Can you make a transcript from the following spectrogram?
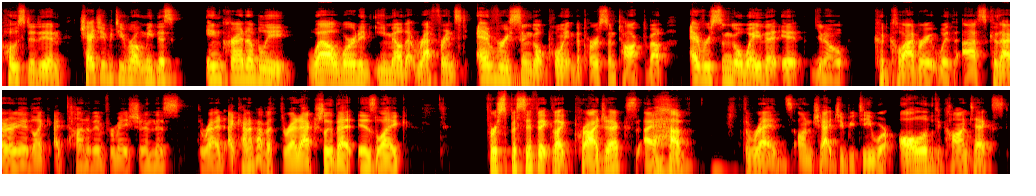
posted in. ChatGPT wrote me this incredibly well worded email that referenced every single point the person talked about, every single way that it, you know, could collaborate with us. Cause I already had like a ton of information in this thread. I kind of have a thread actually that is like for specific like projects, I have threads on ChatGPT where all of the context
